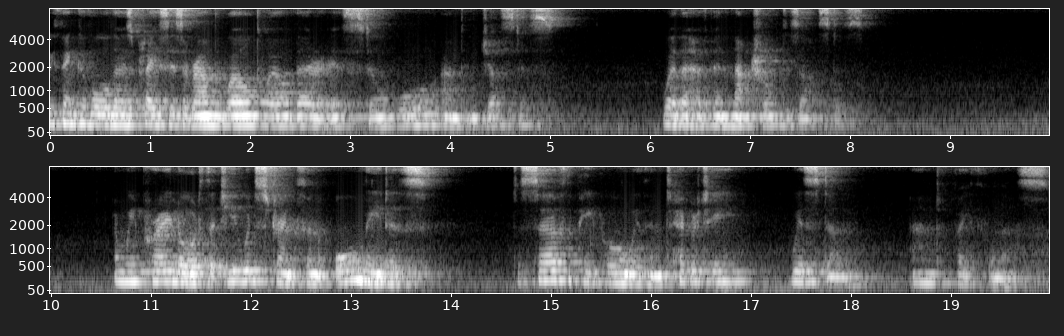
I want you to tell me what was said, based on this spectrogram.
We think of all those places around the world where there is still war and injustice, where there have been natural disasters. And we pray, Lord, that you would strengthen all leaders to serve the people with integrity, wisdom, and faithfulness.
